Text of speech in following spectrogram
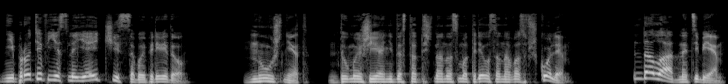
не против, если я и Чи с собой переведу?» «Ну уж нет. Думаешь, я недостаточно насмотрелся на вас в школе?» «Да ладно тебе!»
